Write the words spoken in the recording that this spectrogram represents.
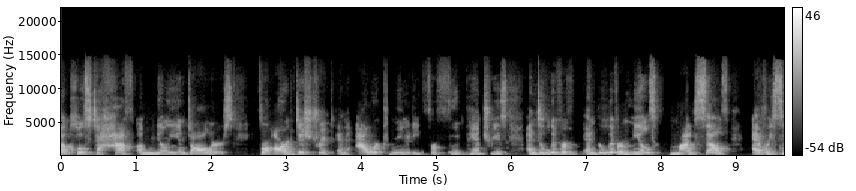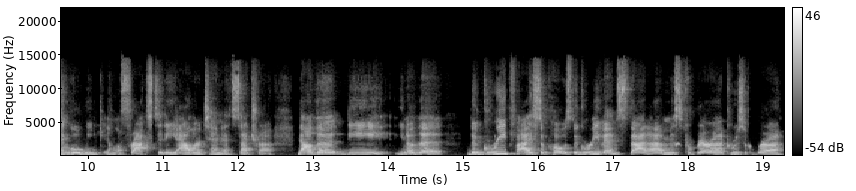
uh, close to half a million dollars for our district and our community for food pantries and deliver and deliver meals myself every single week in Lefrak City, Allerton, etc. Now the the you know the the grief, I suppose, the grievance that uh, Ms. Cabrera, Caruso Cabrera,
